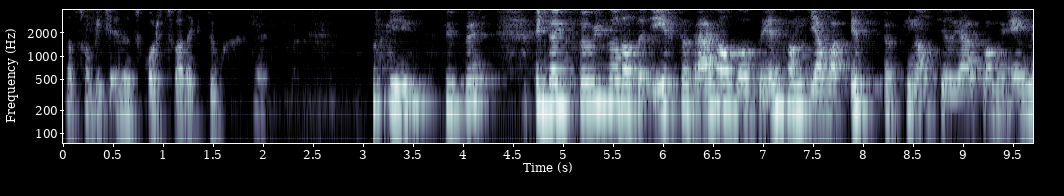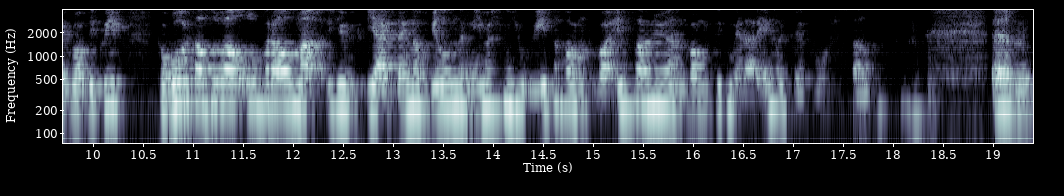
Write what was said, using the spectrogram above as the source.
dat is zo'n beetje in het kort wat ik doe. Oké, super. Ik denk sowieso dat de eerste vraag al zal zijn van, ja, wat is een financieel jaarplan nu eigenlijk? Want ik weet, je hoort dat zo wel overal, maar ja, ik denk dat veel ondernemers niet goed weten van, wat is dat nu en wat moet ik me daar eigenlijk bij voorstellen? Um,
